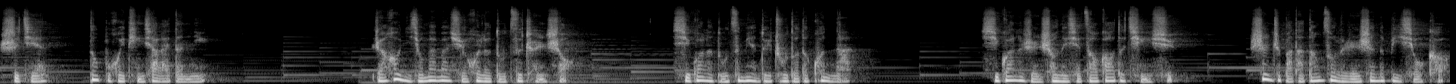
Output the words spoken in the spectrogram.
时间都不会停下来等你。然后你就慢慢学会了独自承受，习惯了独自面对诸多的困难，习惯了忍受那些糟糕的情绪，甚至把它当做了人生的必修课。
